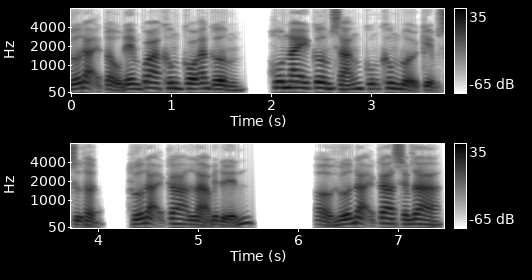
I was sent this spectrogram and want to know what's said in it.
Hứa đại tẩu đêm qua không có ăn cơm, hôm nay cơm sáng cũng không đổi kịp sự thật, hứa đại ca là biết đến. Ở hứa đại ca xem ra,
